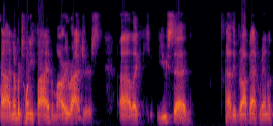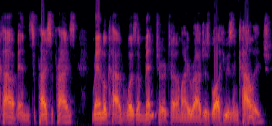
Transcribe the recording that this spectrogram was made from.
Uh, number 25, Amari Rogers. Uh, like you said, uh, they brought back Randall Cobb, and surprise, surprise, Randall Cobb was a mentor to Amari Rogers while he was in college.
